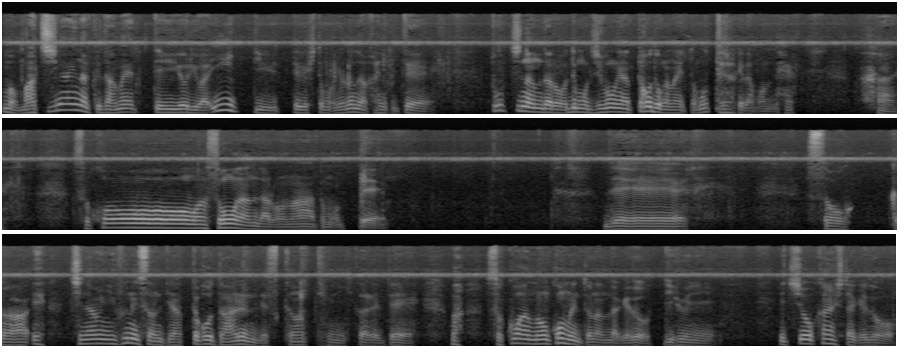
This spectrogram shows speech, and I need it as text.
もう間違いなくダメっていうよりはいいって言ってる人も世の中にいてどっちなんだろう？でも自分はやったことがないと思ってるわけだもんね。はい。そこはそうなんだろうなと思って。でそっか。えちなみにふにさんってやったことあるんですか？っていうふうに聞かれてまあそこはノーコメントなんだけどっていうふうに一応返したけど、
